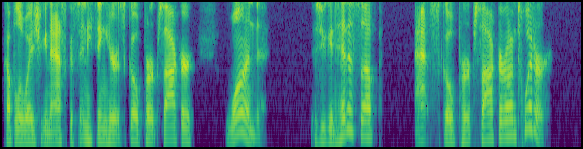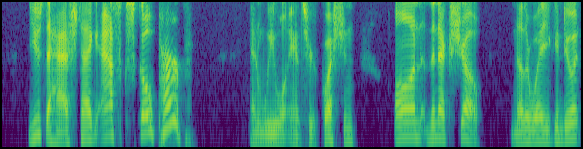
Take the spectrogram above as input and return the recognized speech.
A couple of ways you can ask us anything here at Perp Soccer. One is you can hit us up at Perp Soccer on Twitter. Use the hashtag AskSkoPurp, and we will answer your question on the next show. Another way you can do it,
